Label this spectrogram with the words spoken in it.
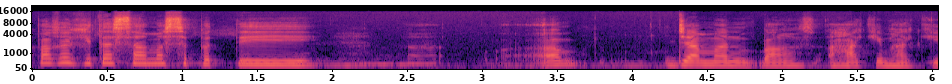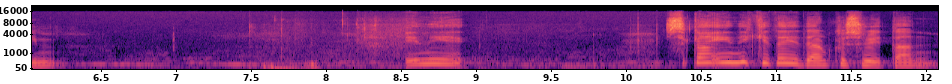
Apakah kita sama seperti uh, zaman bang hakim-hakim? Ini sekarang ini kita di dalam kesulitan.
